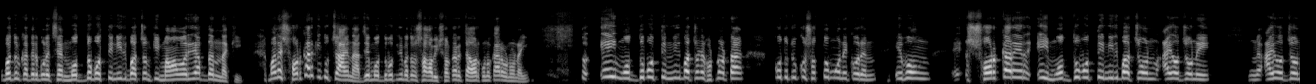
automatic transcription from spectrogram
ওবায়দুল কাদের বলেছেন, মধ্যবর্তী নির্বাচন কি মামাবাড়ির আবদান নাকি? মানে সরকার কিন্তু চায় না যে মধ্যবর্তী নির্বাচন স্বাভাবিক সরকারের চাওয়ার কোনো কারণও নাই। তো এই মধ্যবর্তী নির্বাচনের ঘটনাটা কতটুকু সত্য মনে করেন? এবং সরকারের এই মধ্যবর্তী নির্বাচন আয়োজনে, আয়োজন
